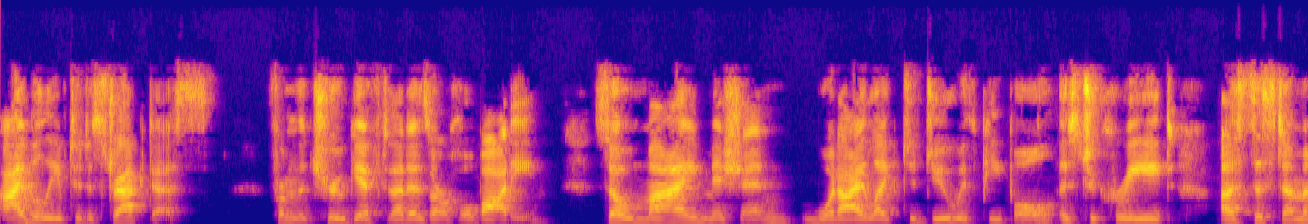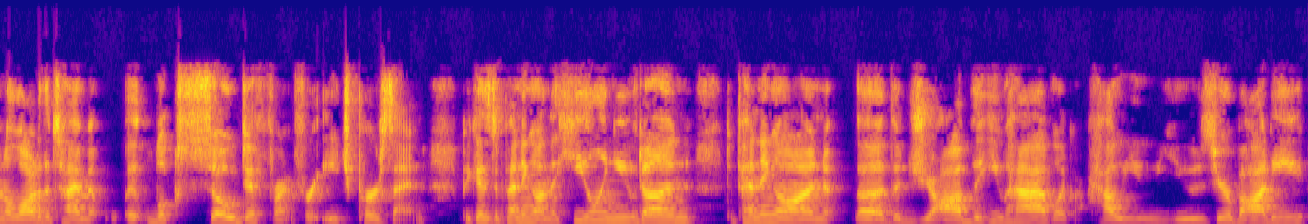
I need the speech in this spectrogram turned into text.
I believe to distract us from the true gift that is our whole body. So my mission, what I like to do with people is to create a system. And a lot of the time it, it, looks so different for each person because depending on the healing you've done, depending on uh, the job that you have, like how you use your body,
